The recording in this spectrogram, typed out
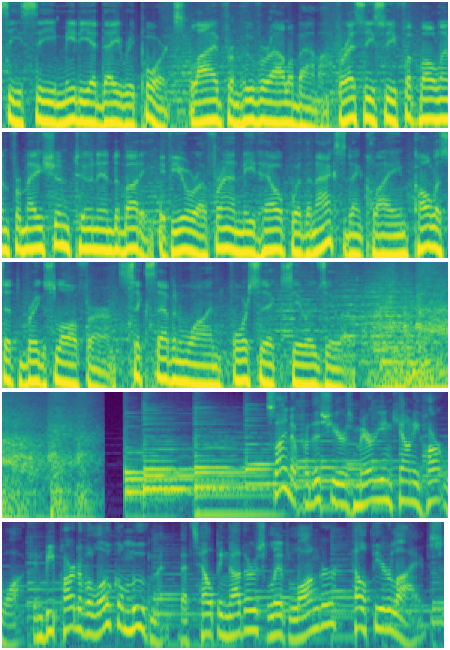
SEC Media Day reports, live from Hoover, Alabama. For SEC football information, tune in to Buddy. If you or a friend need help with an accident claim, call us at the Briggs Law Firm, 671 4600. Sign up for this year's Marion County Heart Walk and be part of a local movement that's helping others live longer, healthier lives.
